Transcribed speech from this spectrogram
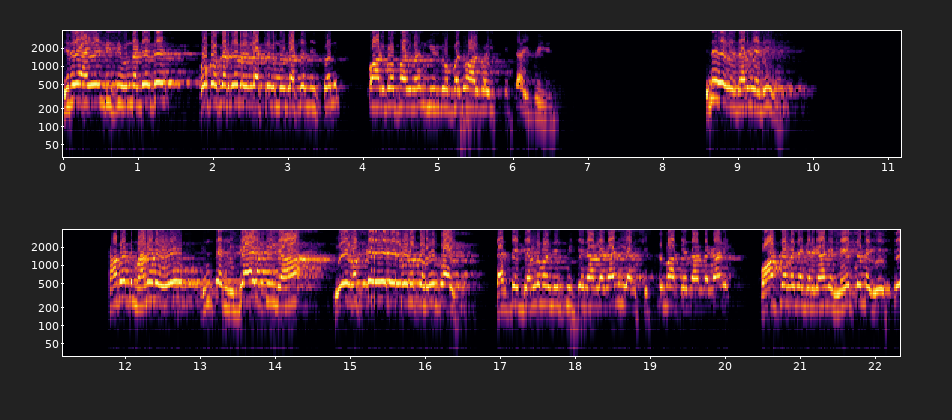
ఇదే ఐఎన్టీసీ ఉన్నట్టయితే ఒక్కొక్కరి దగ్గర రెండు లక్షలు మూడు లక్షలు తీసుకొని వాడికో పది మందికి వీడికో పది వాడికో ఇప్పిస్తే అయిపోయేది. ఇదే కదా జరిగేది. కాబట్టి మనము ఇంత నిజాయితీగా ఏ ఒక్కరి దగ్గర కూడా ఒక రూపాయి సరితే జనరల్ మంది ఇప్పించే దాంట్లో కానీ ఇవాళ షిఫ్ట్లు మార్చే దాంట్లో కానీ క్వార్టర్ల దగ్గర కానీ లేకుండా చేస్తే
